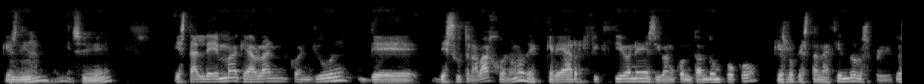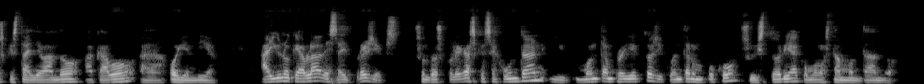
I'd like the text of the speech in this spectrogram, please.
que es de mm, jardinería. Sí. está el de Emma, que hablan con Jun de, su trabajo, ¿no? de crear ficciones y van contando un poco qué es lo que están haciendo, los proyectos que están llevando a cabo ah, hoy en día. Hay uno que habla de side projects. Son dos colegas que se juntan y montan proyectos y cuentan un poco su historia, cómo lo están montando.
